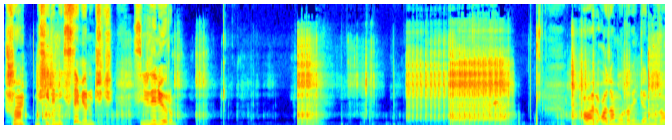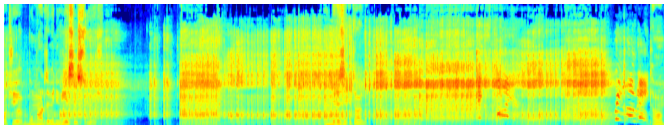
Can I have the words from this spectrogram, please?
Şu an bir şey demek istemiyorum çünkü sinirleniyorum. Abi adam orada benim canımı azaltıyor. Bunlar da beni VSS'liyor. 11'e 8 abi. Tamam.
